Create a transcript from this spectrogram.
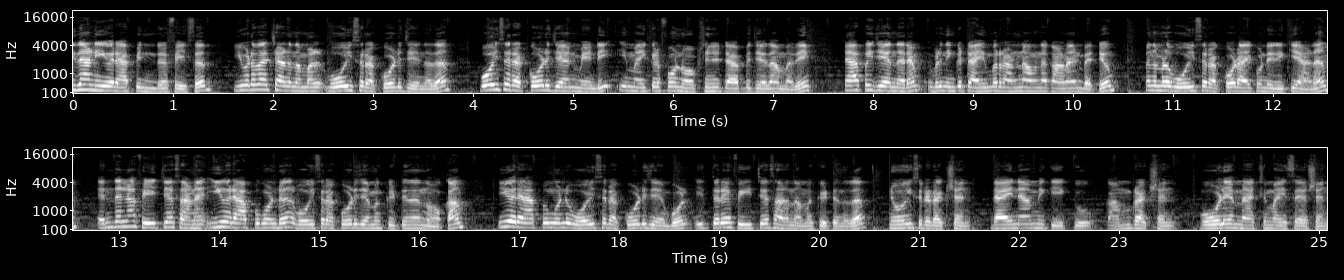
ഇതാണ് ഈ ഒരു ആപ്പിന്റെ ഇന്റർഫേസ് ഇവിടെ വെച്ചാണ് നമ്മൾ വോയിസ് റെക്കോർഡ് ചെയ്യുന്നത്. വോയിസ് റെക്കോർഡ് ചെയ്യാൻ വേണ്ടി ഈ മൈക്രോഫോൺ ഓപ്ഷനിൽ ടാപ്പ് ചെയ്താൽ മതി. ടാപ്പ് ചെയ്യാൻ നേരം ഇവിടെ നിങ്ങൾക്ക് ടൈമർ റൺ ആവുന്ന കാണാൻ പറ്റും. ഇപ്പം നമ്മുടെ വോയിസ് റെക്കോർഡ് ആയിക്കൊണ്ടിരിക്കുകയാണ്. എന്തെല്ലാം ഫീച്ചേഴ്സ് ആണ് ഈ ഒരു ആപ്പ് കൊണ്ട് വോയിസ് റെക്കോർഡ് ചെയ്യുമ്പോൾ കിട്ടുന്നത് നോക്കാം. ഈ ഒരു ആപ്പും കൊണ്ട് വോയിസ് റെക്കോർഡ് ചെയ്യുമ്പോൾ ഇത്രയും ഫീച്ചേഴ്സാണ് നമുക്ക് കിട്ടുന്നത്. Noise reduction dynamic EQ compression volume maximization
